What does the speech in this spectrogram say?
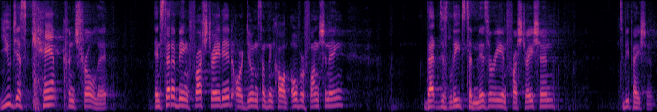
you just can't control it, instead of being frustrated or doing something called overfunctioning, that just leads to misery and frustration, to be patient.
